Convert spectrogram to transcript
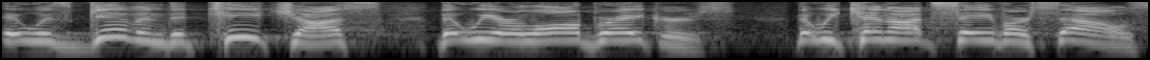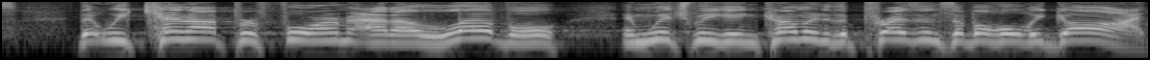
it was given to teach us that we are lawbreakers, that we cannot save ourselves, that we cannot perform at a level in which we can come into the presence of a holy God,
